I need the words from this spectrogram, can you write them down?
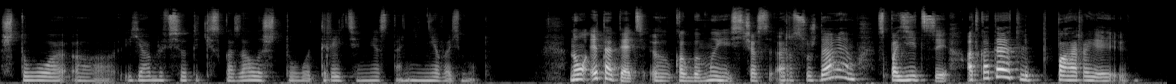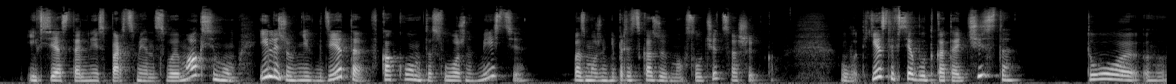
что э, я бы все-таки сказала, что третье место они не возьмут. Но это опять, э, как бы мы сейчас рассуждаем с позиции, откатают ли пары и все остальные спортсмены свой максимум, или же у них где-то в каком-то сложном месте, возможно, непредсказуемо, случится ошибка. Вот. Если все будут катать чисто, то э,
